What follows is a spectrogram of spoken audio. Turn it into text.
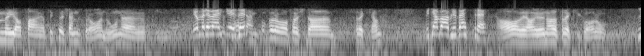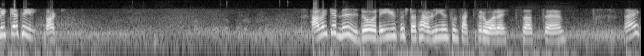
Men ja, fan, jag tyckte det kändes bra ändå. När... Ja men det verkar ju... Det, Tempo för att vara första sträckan. det kan bara bli bättre. Ja, vi har ju några sträckor kvar. Och... Lycka till! Tack! Han verkar nöjd och det är ju första tävlingen som sagt för året. Så att... Eh, nej,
